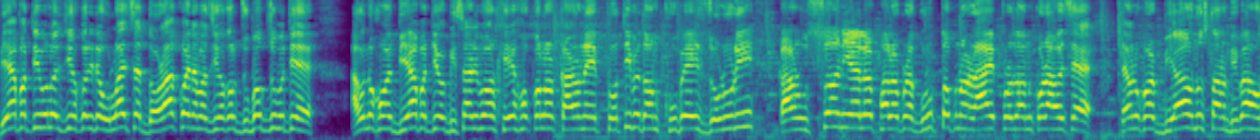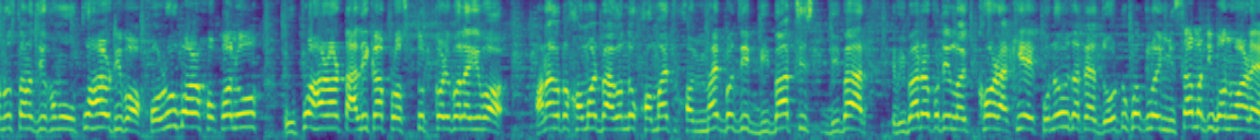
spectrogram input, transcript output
বিয়া পাতিবলৈ যিসকল এতিয়া ওলাইছে দৰা কইনা বা যিসকল যুৱক যুৱতীয়ে আগন্তুক সময়ত বিয়া পাতিব বিচাৰিব সেইসকলৰ কাৰণে প্ৰতিবেদন খুবেই জৰুৰী। কাৰণ উচ্চ ন্যায়ালয়ৰ ফালৰ পৰা গুৰুত্বপূৰ্ণ ৰায় প্ৰদান কৰা হৈছে। তেওঁলোকৰ বিয়া অনুষ্ঠান বিবাহ অনুষ্ঠানত যিসমূহ উপহাৰ উঠিব সৰু বৰ সকলো উপহাৰৰ তালিকা প্ৰস্তুত কৰিব লাগিব। অনাগত সময়ত বা আগন্তুক সময়ত সম্ভাৱ্য যি বিবাদ বিবাদ বিবাদৰ প্ৰতি লক্ষ্য ৰাখিয়ে কোনেও যাতে যৌতুকক লৈ মিছা মাতিব নোৱাৰে।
